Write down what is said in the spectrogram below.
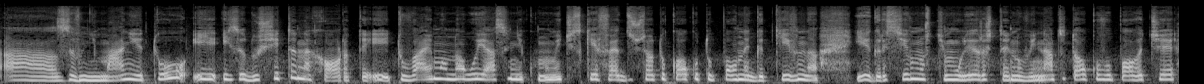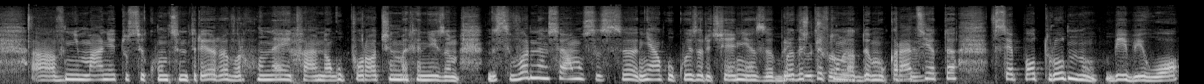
а, за вниманието и, и за душите на хората. И това има много ясен економически ефект, защото колкото по-негативна и агресивно стимулираща е новината, толкова повече а, вниманието се концентрира върху нея и това е много порочен механизъм. Да се върнем само с няколко изречения за бъдещето на демокрацията, да. все по-трудно би било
